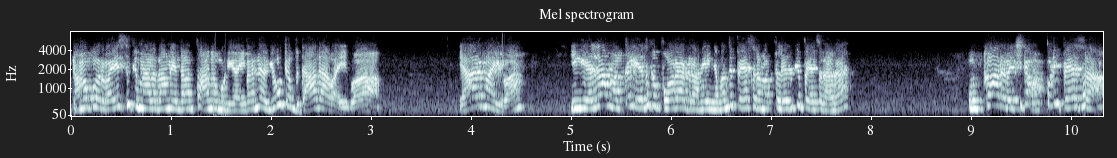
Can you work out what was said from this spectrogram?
நமக்கு ஒரு வயசுக்கு மேலதான் எதாவது தாங்க முடியும். இவன் யூடியூப் தாதாவா இவா? யாருமா இவா? இங்க எல்லா மக்கள் எதுக்கு போராடுறாங்க? இங்க வந்து பேசுற மக்கள் எதுக்கு பேசுறாங்க? உட்கார வச்சுட்டு அப்படி பேசுறான்.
